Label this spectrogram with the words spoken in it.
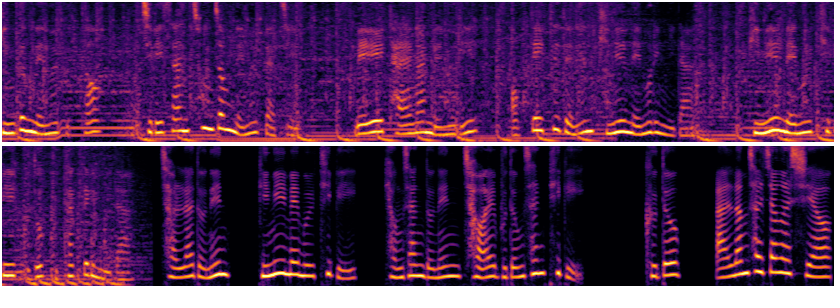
긴급 매물부터 지리산 청정 매물까지 매일 다양한 매물이 업데이트되는 비밀 매물입니다. 비밀 매물 TV 구독 부탁드립니다. 전라도는 비밀 매물TV, 경상도는 저알 부동산TV. 구독, 알람 설정하시어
